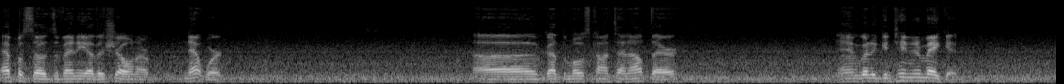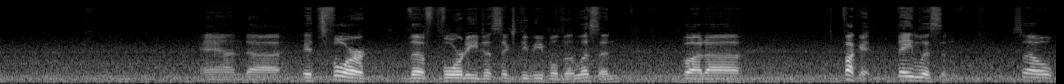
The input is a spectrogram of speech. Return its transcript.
episodes of any other show on our network. Uh, I've got the most content out there, and I'm going to continue to make it. And uh, it's for the 40 to 60 people that listen, but uh, fuck it, they listen. So.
